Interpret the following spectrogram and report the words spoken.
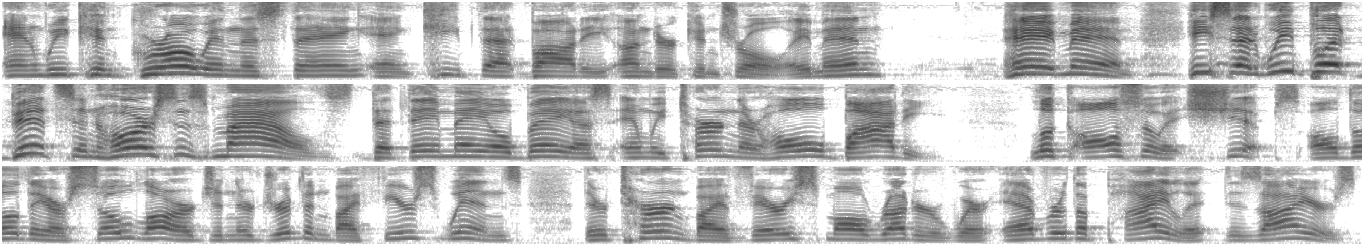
and we can grow in this thing and keep that body under control. Amen? Amen. He said, We put bits in horses' mouths that they may obey us, and we turn their whole body. Look also at ships. Although they are so large and they're driven by fierce winds, they're turned by a very small rudder wherever the pilot desires.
